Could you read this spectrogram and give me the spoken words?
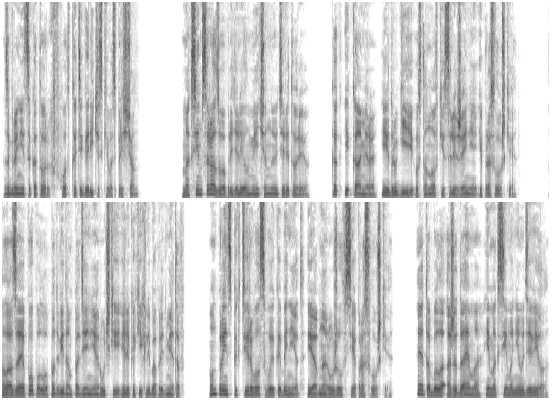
за границы которых вход категорически воспрещен. Максим сразу определил меченную территорию как и камеры и другие установки слежения и прослушки. Лазая по полу под видом падения ручки или каких-либо предметов, он проинспектировал свой кабинет и обнаружил все прослушки. Это было ожидаемо и Максима не удивило.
